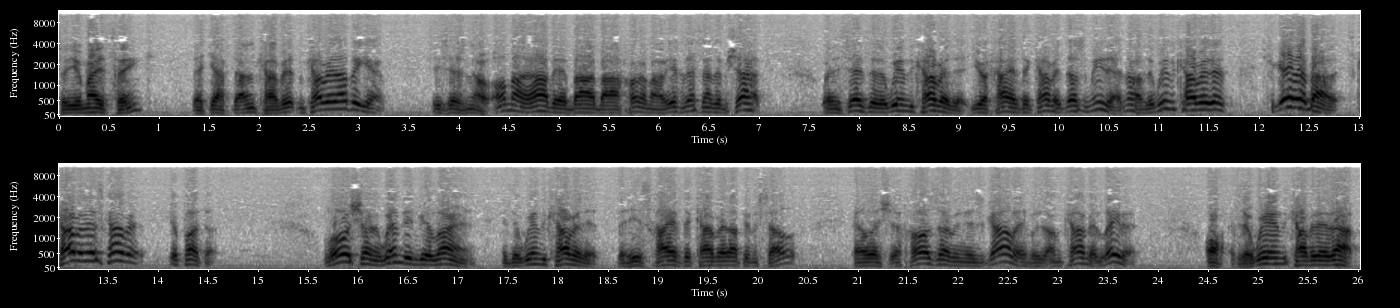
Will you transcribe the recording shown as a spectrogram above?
So you might think that you have to uncover it and cover it up again. She says, no. Omar That's not the pshat. When it says that the wind covered it, you're chayav to cover it, doesn't mean that. No, if the wind covered it, forget about it. It's covered, it's covered. You're pata. Lo when did we learn if the wind covered it, that he's chayav to cover it up himself? El shechozav in his gala, was uncovered later. Oh, if the wind covered it up,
